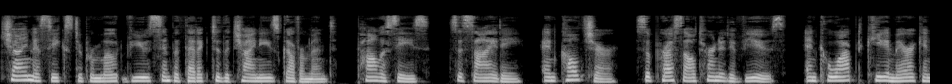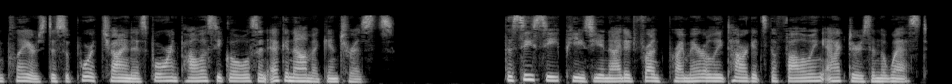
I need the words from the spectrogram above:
China seeks to promote views sympathetic to the Chinese government, policies, society, and culture, suppress alternative views, and co opt key American players to support China's foreign policy goals and economic interests. The CCP's United Front primarily targets the following actors in the West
